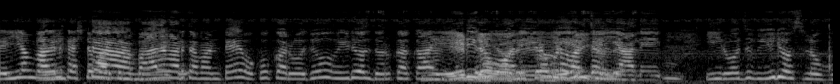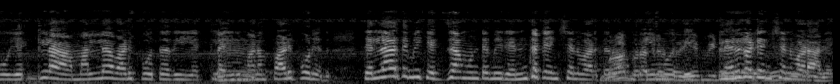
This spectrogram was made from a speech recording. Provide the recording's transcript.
రెయ్యం బదులు ఎంత కష్టపడుతున్నాం బాధపడతామంటే ఒక్కొక్క రోజు వీడియోలు దొరకక ఏడి చెయ్యాలి? ఈ రోజు వీడియోస్లో ఎట్లా మళ్ళా పడిపోతది? ఎట్లా ఇది మనం పడిపోలేదు. తెల్లారితే మీకు ఎగ్జామ్ ఉంటే మీరు ఎంత టెన్షన్ పడతారో మేము నెరగా టెన్షన్ పడాలి.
